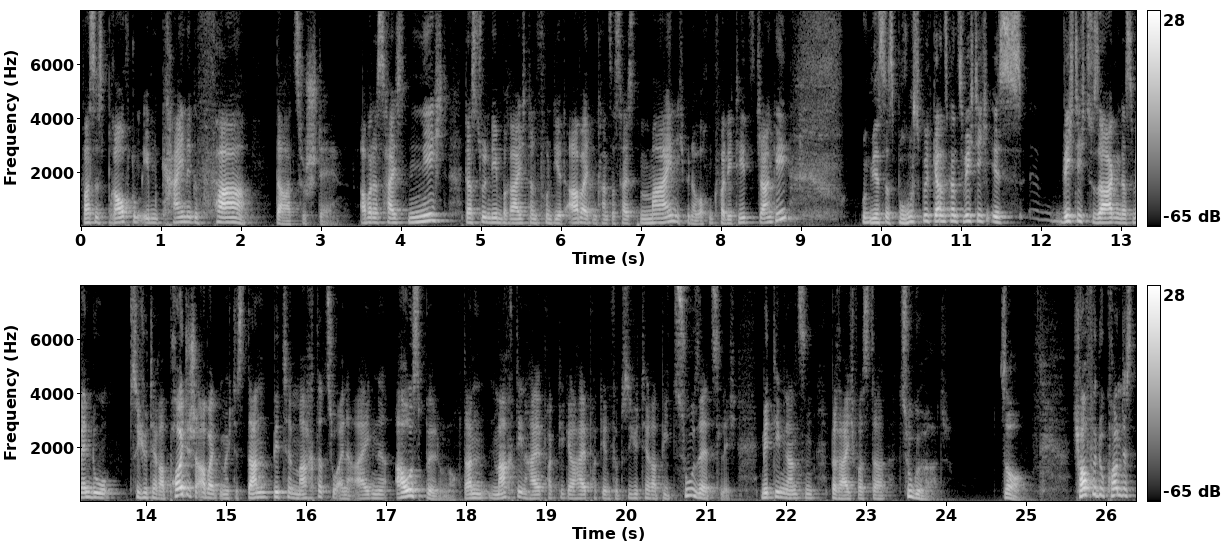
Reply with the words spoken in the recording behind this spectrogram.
was es braucht, um eben keine Gefahr darzustellen. Aber das heißt nicht, dass du in dem Bereich dann fundiert arbeiten kannst. Das heißt, mein, ich bin aber auch ein Qualitätsjunkie und mir ist das Berufsbild ganz, ganz wichtig, ist wichtig zu sagen, dass wenn du psychotherapeutisch arbeiten möchtest, dann bitte mach dazu eine eigene Ausbildung noch. Dann mach den Heilpraktiker, Heilpraktikerin für Psychotherapie zusätzlich mit dem ganzen Bereich, was da zugehört. So, ich hoffe, du konntest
